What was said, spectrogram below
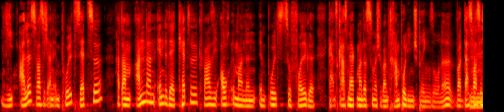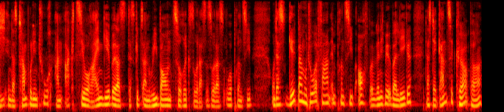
je, alles, was ich an Impuls setze, hat am anderen Ende der Kette quasi auch immer einen Impuls zur Folge. Ganz krass merkt man das zum Beispiel beim Trampolinspringen so, ne? Das, was mhm. ich in das Trampolintuch an Aktio reingebe, das, das gibt's an Rebound zurück, so. Das ist so das Urprinzip. Und das gilt beim Motorradfahren im Prinzip auch, wenn ich mir überlege, dass der ganze Körper,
